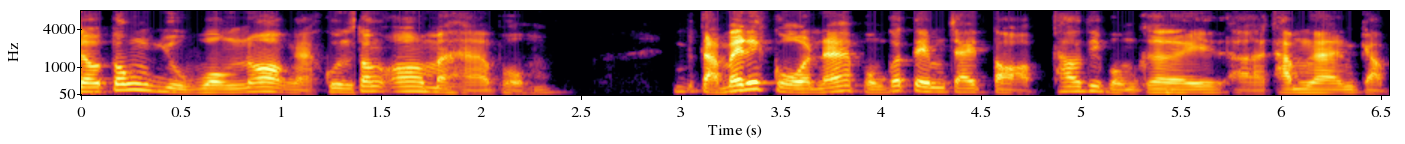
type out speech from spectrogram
เราต้องอยู่วงนอกอะ คุณต้องอ้อมมาหาผม แต่ไม่ได้โกรธนะ ผมก็เต็มใจตอบเท่าที่ผมเคยเอ่อทำงานกับ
